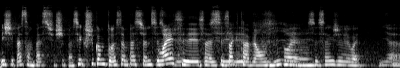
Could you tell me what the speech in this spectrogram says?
Mais je sais pas, ça me passionne. Je sais pas, c'est que je suis comme toi, ça me passionne. Ouais, c'est ça, ça, que tu avais envie. Ouais, c'est ça que j'ai. Ouais. Il y, a,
